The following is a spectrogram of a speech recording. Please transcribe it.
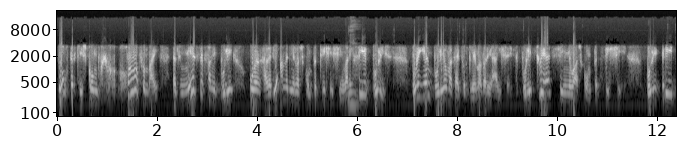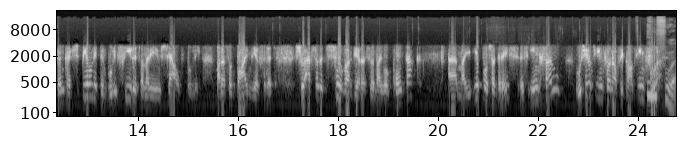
dogtertjies kom, glo vir my, is meeste van die boelie oor hulle die ander een as kompetisie sien. Want die Ja. vier boelies, boelie 1 boelie omdat hy probleme by die huis het. Boelie 2 sien jou as kompetisie. Boelie 3 dink hy speel net en boelie 4 is wanneer jy jouself boelie. Maar daar's baie meer vir dit. So ek sal dit so waardeer as jy my wil kontak. Uh, my e-posadres is info. Hoe sê ons info in Afrikaans? Info Info.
